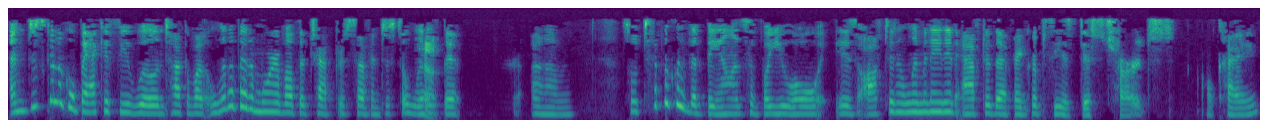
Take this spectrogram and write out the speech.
I'm just going to go back, if you will, and talk about a little bit more about the chapter seven, just a little yeah. bit um, so typically the balance of what you owe is often eliminated after that bankruptcy is discharged. Okay.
